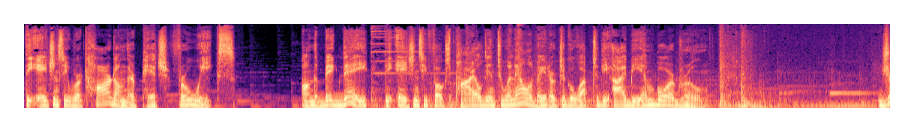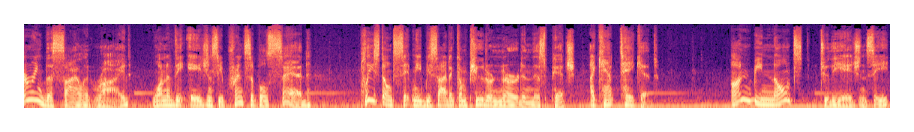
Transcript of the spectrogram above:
The agency worked hard on their pitch for weeks. On the big day, the agency folks piled into an elevator to go up to the IBM boardroom. During the silent ride, one of the agency principals said, Please don't sit me beside a computer nerd in this pitch. I can't take it. Unbeknownst to the agency,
